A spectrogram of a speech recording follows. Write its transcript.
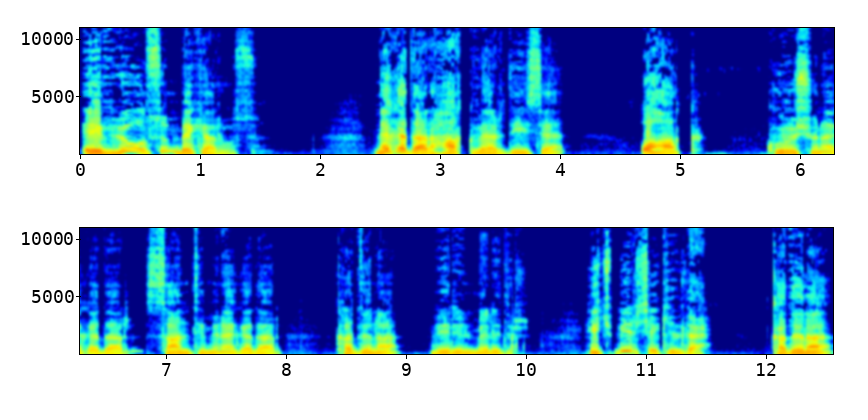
evli olsun bekar olsun. Ne kadar hak verdiyse o hak kuruşuna kadar, santimine kadar kadına verilmelidir. Hiçbir şekilde kadına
